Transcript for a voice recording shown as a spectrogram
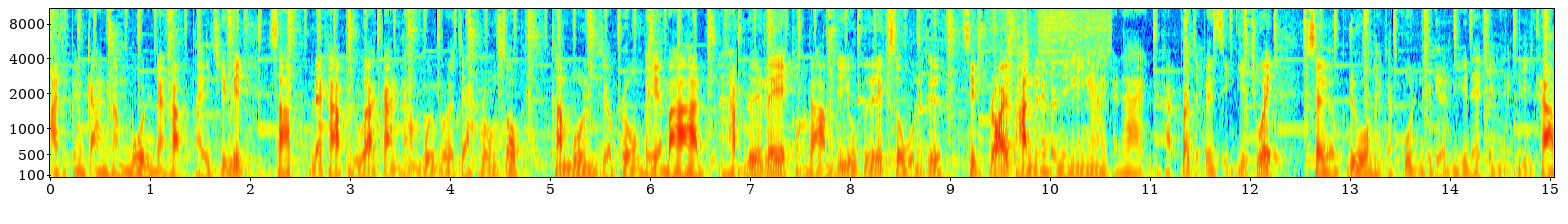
อาจจะเป็นการทำบุญนะครับไถ่ชีวิตสัตว์นะครับหรือว่าการทำบุญบริจาคโลงศพทำบุญเกี่ยวกับโรงพยาบาลนะครับด้วยเลขของดาวที่อยู่คือเลขศูนย์คือ 10ร้อยพันอะไรแบบนี้ง่าย ๆ ก็ได้นะครับก็จะเป็นสิ่งที่ช่วยเสริมดวงให้กับคุณในเดือนนี้ได้เป็นอย่างดีครับ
